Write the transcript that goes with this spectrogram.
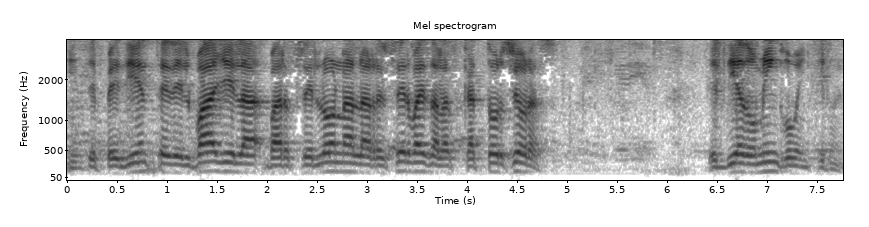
Independiente del Valle, Barcelona, la reserva es a las 14 horas. El día domingo 29.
